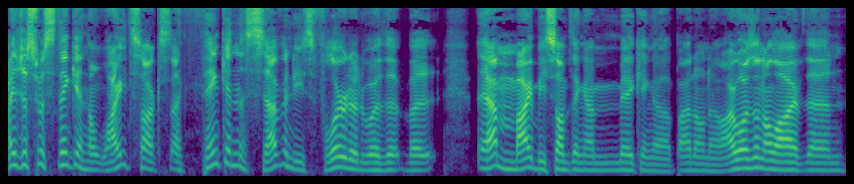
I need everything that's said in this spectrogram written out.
I just was thinking the White Sox, I think in the 70s flirted with it, but that might be something I'm making up. I don't know. I wasn't alive then.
